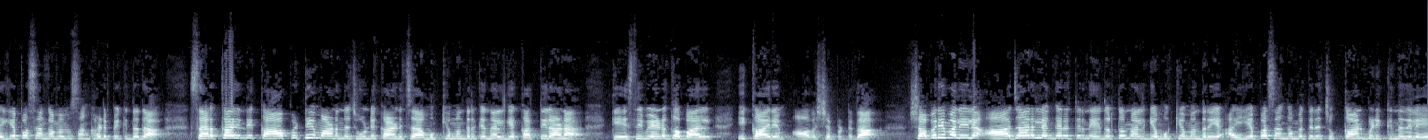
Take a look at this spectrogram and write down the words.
അയ്യപ്പ സംഗമം സംഘടിപ്പിക്കുന്നത് സർക്കാരിന്റെ കാപട്യമാണെന്ന് ചൂണ്ടിക്കാണിച്ച മുഖ്യമന്ത്രിക്ക് നൽകിയ കത്തിലാണ് കെ സി വേണുഗോപാൽ ഇക്കാര്യം ആവശ്യപ്പെട്ടത്. ശബരിമലയിലെ ആചാര ലംഘനത്തിന് നേതൃത്വം നൽകിയ മുഖ്യമന്ത്രി അയ്യപ്പ സംഗമത്തിന് ചുക്കാൻ പിടിക്കുന്നതിലെ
